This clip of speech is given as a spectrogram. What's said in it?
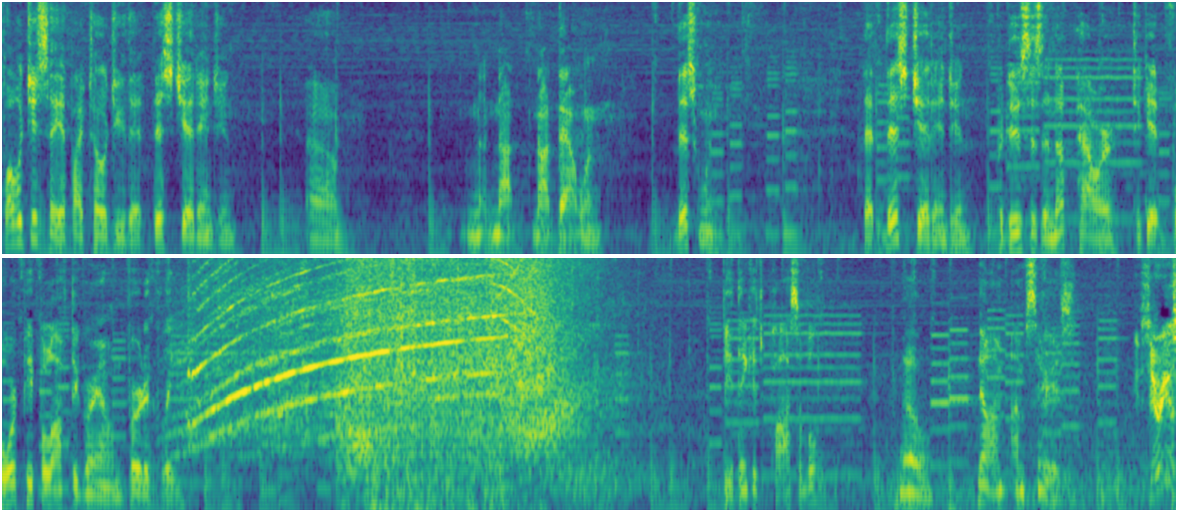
What would you say if I told you that this jet engine, um, n- not not that one, this one, that this jet engine produces enough power to get four people off the ground vertically? Do you think it's possible? No. No, I'm, I'm serious. You serious?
